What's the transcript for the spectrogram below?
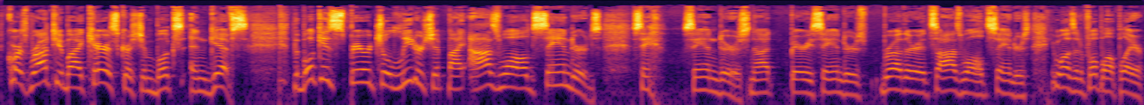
Of course, brought to you by Charis Christian Books and Gifts. The book is Spiritual Leadership by Oswald Sanders. Sa- Sanders, not Barry Sanders' brother. It's Oswald Sanders. He wasn't a football player.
